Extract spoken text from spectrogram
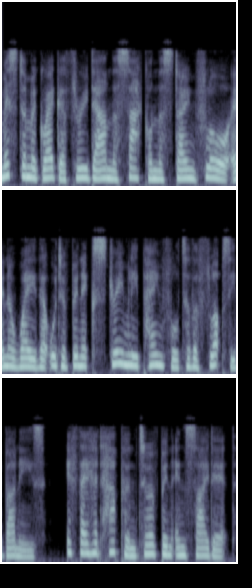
Mr. McGregor threw down the sack on the stone floor in a way that would have been extremely painful to the Flopsy bunnies, if they had happened to have been inside it.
